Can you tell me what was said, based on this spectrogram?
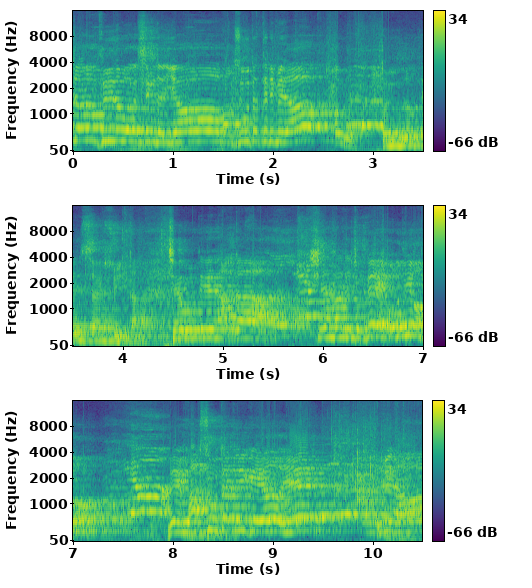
점 드리도록 하겠습니다. 야, 박수 부탁드립니다. 아이고, 얼굴은 댄스 할 수 있다. 제가 볼 때는 아까 시작하기 전에, 어디요? 네, 박수 부탁드릴게요. 예. 우리, 아, 우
